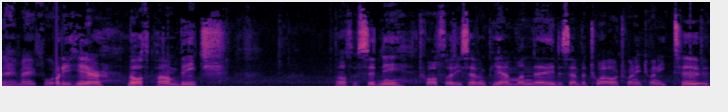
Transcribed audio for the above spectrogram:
G'day mate, 40 here, North Palm Beach, north of Sydney, 12.37pm Monday, December 12, 2022.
